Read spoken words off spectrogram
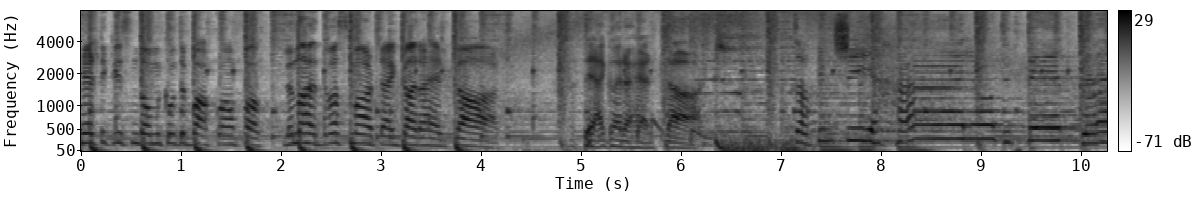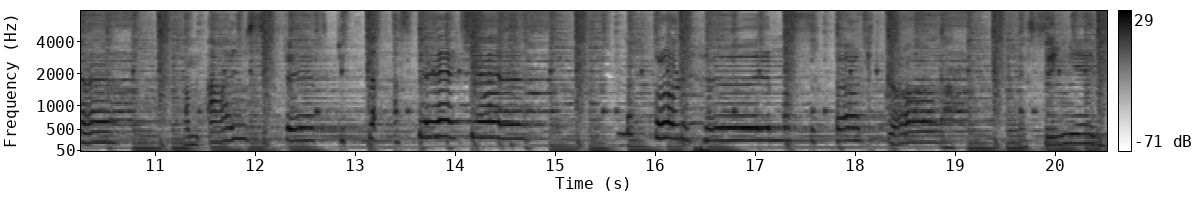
Helt til kristendommen kom tilbake og han falt. Leonardo var smart, jeg garra helt klart. Det er garra helt klart. Da Vinci er her, og du vet det. Han er jo så fet, gutta er steke. Nå får du høre masse fakta. Jeg synger i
